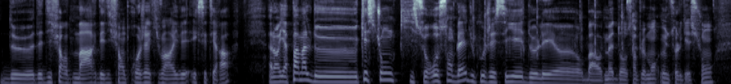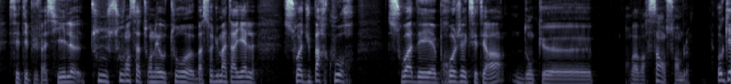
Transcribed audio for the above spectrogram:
de, des différentes marques, des différents projets qui vont arriver, etc. Alors il y a pas mal de questions qui se ressemblaient, du coup j'ai essayé de les euh, bah, mettre dans simplement une seule question, c'était plus facile. Tout, souvent ça tournait autour euh, bah, soit du matériel, soit du parcours, soit des projets, etc. Donc euh, on va voir ça ensemble. Ok,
